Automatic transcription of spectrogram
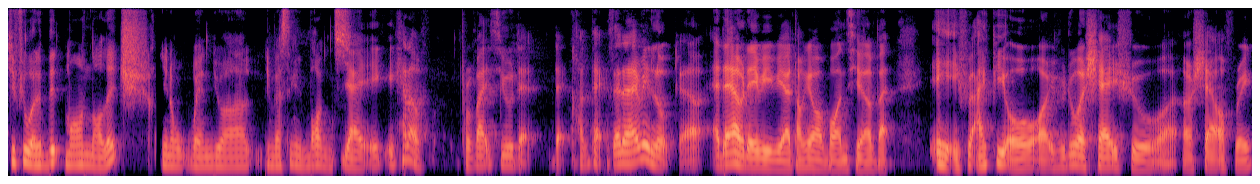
give you a bit more knowledge, you know, when you are investing in bonds. Yeah, it, it kind of provides you that that context. And I mean, look, uh, at the end of the day, we, we are talking about bonds here, but hey, if you IPO or if you do a share issue or a share offering,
